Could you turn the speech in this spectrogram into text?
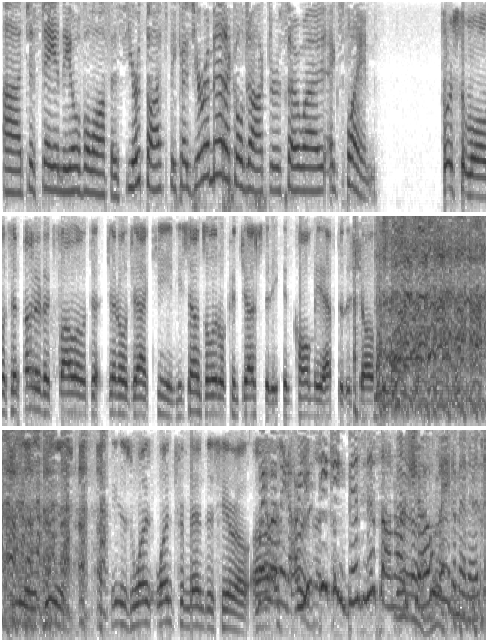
uh, to stay in the Oval Office. Your thoughts, because you're a medical doctor, so uh, explain. First of all, it's an honor to follow General Jack Keane. He sounds a little congested. He can call me after the show. he, is, he, is, he is one one tremendous hero. Wait, wait, uh, wait. Are you seeking business on our show? Wait a minute.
